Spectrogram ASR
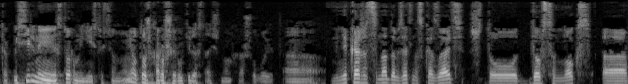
как бы сильные стороны есть. То есть он, у него тоже хорошие руки достаточно, он хорошо ловит. А... Мне кажется, надо обязательно сказать, что Доусон Нокс а,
